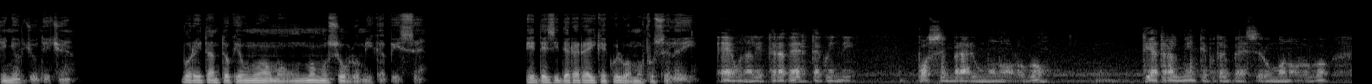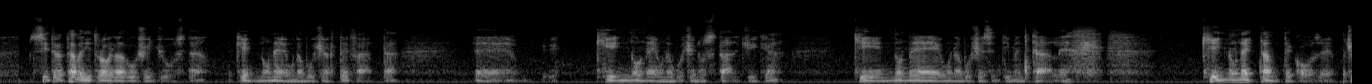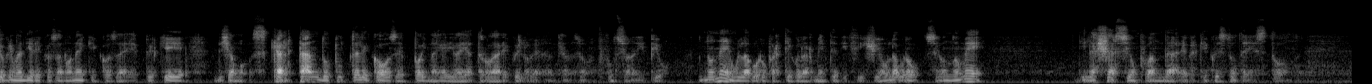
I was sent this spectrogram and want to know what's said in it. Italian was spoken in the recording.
Signor giudice, vorrei tanto che un uomo, un uomo solo, mi capisse. E desidererei che quell'uomo fosse lei. È una lettera aperta, quindi può sembrare un monologo, teatralmente potrebbe essere un monologo. Si trattava di trovare la voce giusta, che non è una voce artefatta, eh, che non è una voce nostalgica, che non è una voce sentimentale, che non è tante cose. Faccio prima dire cosa non è che cosa è, perché diciamo scartando tutte le cose poi magari vai a trovare quello che, che insomma, funziona di più. Non è un lavoro particolarmente difficile, è un lavoro secondo me di lasciarsi un po' andare, perché questo testo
